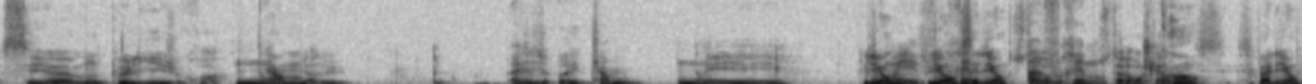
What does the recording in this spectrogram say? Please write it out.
C'est euh, Montpellier, je crois. Non. Clermont. Perdu. Je- ouais, Clermont. Non. Mais. Lyon, Lyon, c'est Lyon. Ah, vraiment Stade Rochelet Quand? C'est pas Lyon.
